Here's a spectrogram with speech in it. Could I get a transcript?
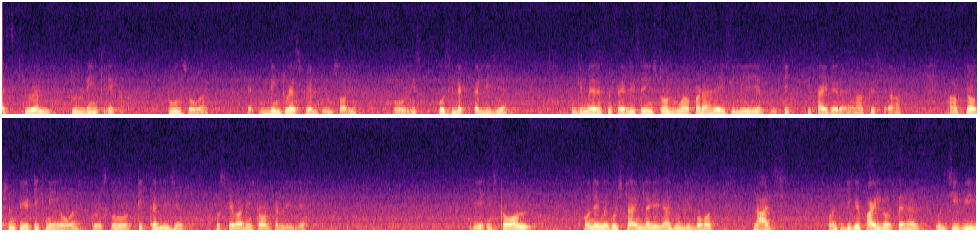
S Q L to LINQ एक टूल्स होगा। LINQ to S Q L tool sorry तो इसको सिलेक्ट कर लीजिए। क्योंकि मेरे पे पहले से इंस्टॉल हुआ पड़ा है इसीलिए ये टिक दिखाई दे रहा है। आपके आप, आपके ऑप्शन पे ये टिक नहीं होगा। तो इसको टिक कर लीजिए उसके बाद इंस्टॉल कर लीजिए। ये इंस्टॉल होने में कुछ टाइम लगेगा क्योंकि बहुत लार्ज क्वांटिटी के फ़ाइल होते हैं। कुछ जी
